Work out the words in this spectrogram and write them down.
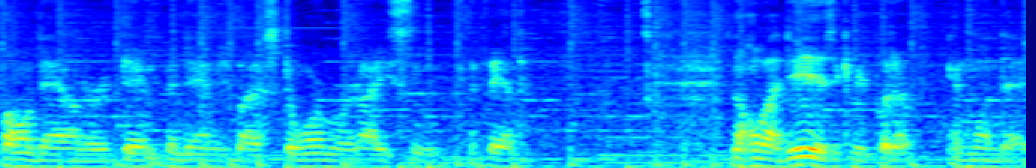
fallen down or been damaged by a storm or an icing event. And the whole idea is it can be put up in one day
